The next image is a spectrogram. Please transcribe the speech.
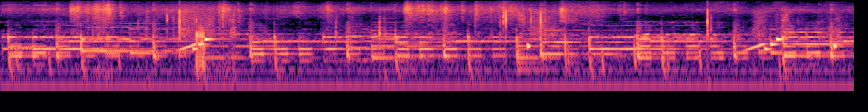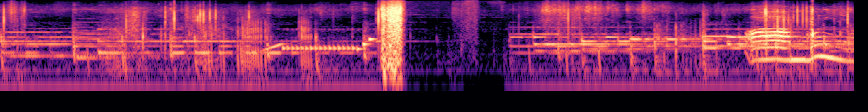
아, 안 보이네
